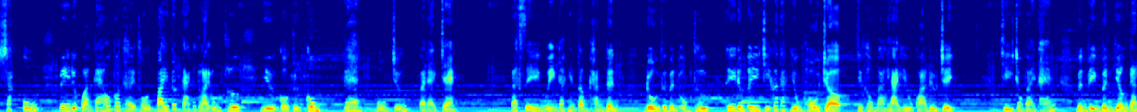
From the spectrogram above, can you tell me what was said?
sắc uống vì được quảng cáo có thể thổi bay tất cả các loại ung thư như cổ tử cung, gan, buồng trứng và đại tràng. Bác sĩ Nguyễn Đắc Nhân Tâm khẳng định, đối với bệnh ung thư thì đông y chỉ có tác dụng hỗ trợ chứ không mang lại hiệu quả điều trị. Chỉ trong vài tháng, Bệnh viện Bình Dân đã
